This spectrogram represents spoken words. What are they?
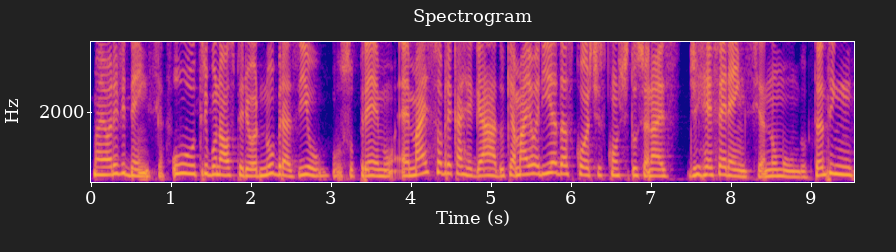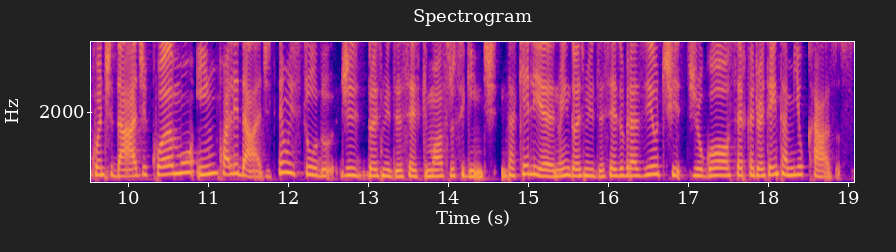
maior evidência. O Tribunal Superior no Brasil, o Supremo, é mais sobrecarregado que a maioria das cortes constitucionais de referência no mundo, tanto em quantidade como em qualidade. Tem um estudo de 2016 que mostra o seguinte: daquele ano, em 2016, o Brasil julgou cerca de 80 mil casos.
